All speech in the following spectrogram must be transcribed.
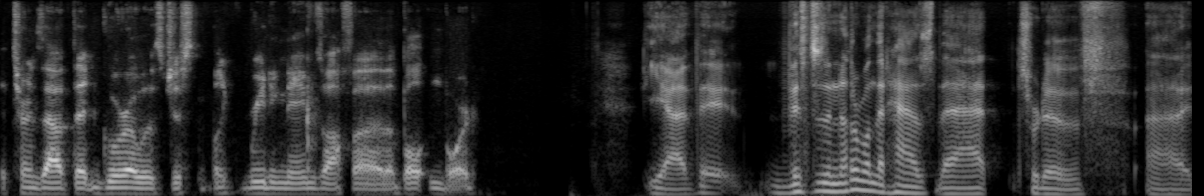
it turns out that Gura was just like reading names off uh, the bulletin board. Yeah, the, this is another one that has that sort of uh,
